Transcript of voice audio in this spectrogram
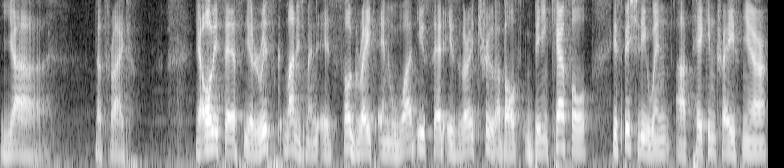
Yeah, that's right. Yeah, Oli says your risk management is so great and what you said is very true about being careful, especially when uh, taking trades near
